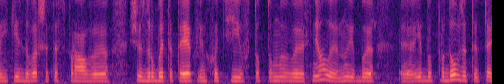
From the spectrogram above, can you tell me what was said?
якісь завершити справи, щось зробити те, як він хотів. Тобто ми виясняли, ну, якби, якби продовжити те,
